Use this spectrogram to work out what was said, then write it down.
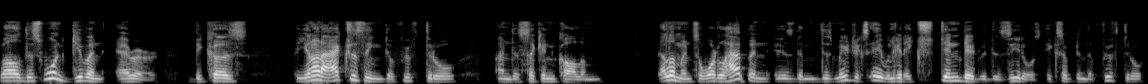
Well, this won't give an error because you're not accessing the fifth row and the second column element. So what will happen is the, this matrix A will get extended with the zeros, except in the fifth row,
